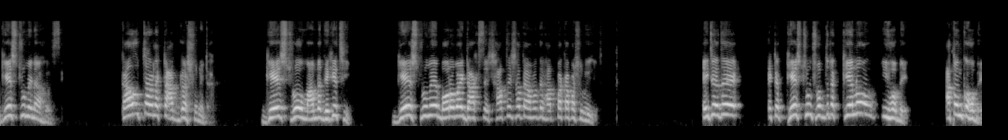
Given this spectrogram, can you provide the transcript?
গেস্ট রুমে নেওয়া হয়েছে। কালচারাল একটা আগ্রাসন এটা। গেস্ট রুম, আমরা দেখেছি, গেস্ট রুমে বড় ভাই ডাকছে, সাথে সাথে আমাদের হাত পা কাঁপা শুরু হয়ে যেত এইটা যে একটা গেস্ট রুম শব্দটা কেন কি হবে, আতঙ্ক হবে?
